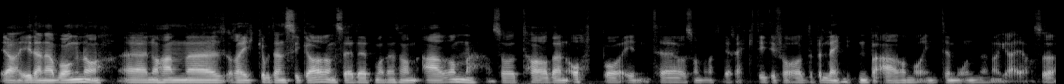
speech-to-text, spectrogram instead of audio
ja, i denne vogna. Uh, når han uh, røyker på den sigaren, så er det på en måte en sånn arm. Så tar den opp og inntil, og sånn at det er riktig i forhold til lengden på arm og inntil munnen og greier. Så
